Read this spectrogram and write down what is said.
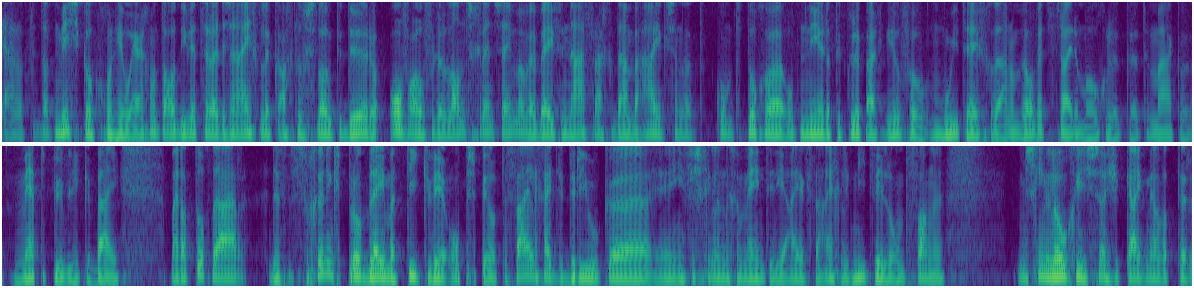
Ja, dat, dat mis ik ook gewoon heel erg. Want al die wedstrijden zijn eigenlijk achter gesloten deuren of over de landsgrens heen. Maar we hebben even navraag gedaan bij Ajax. En dat komt er toch op neer dat de club eigenlijk heel veel moeite heeft gedaan om wel wedstrijden mogelijk eh, te maken met publiek erbij. Maar dat toch daar de vergunningsproblematiek weer opspeelt. De veiligheidsdriehoek eh, in verschillende gemeenten die Ajax daar eigenlijk niet willen ontvangen. Misschien logisch als je kijkt naar wat er,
